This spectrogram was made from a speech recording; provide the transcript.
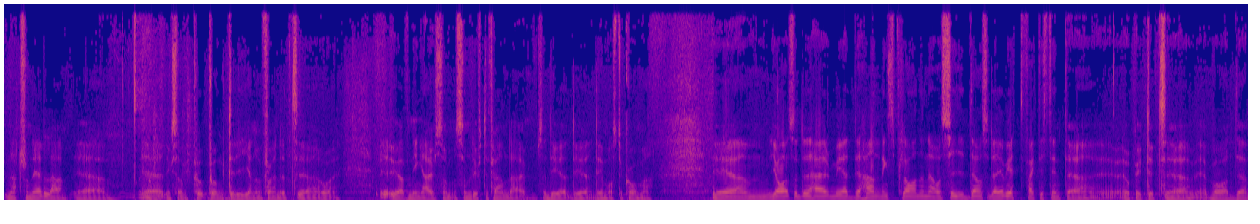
nationella eh, eh, liksom, punkter i genomförandet eh, och eh, övningar som, som lyfter fram det här. Så det, det, det måste komma. Ehm, ja, så det här med handlingsplanerna och Sida och sådär. Jag vet faktiskt inte eh, uppriktigt eh, vad... Eh,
